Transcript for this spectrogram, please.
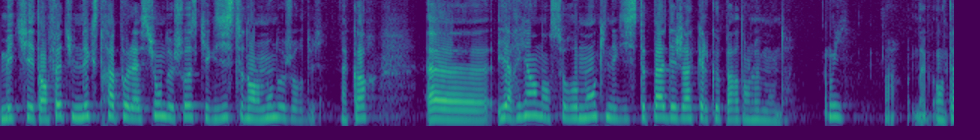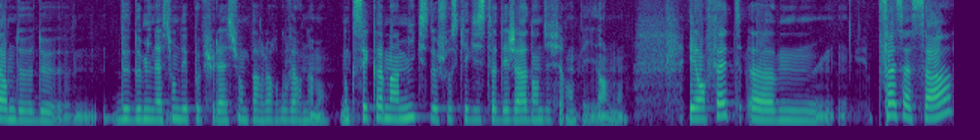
mais qui est en fait une extrapolation de choses qui existent dans le monde aujourd'hui. D'accord? Il euh, n'y a rien dans ce roman qui n'existe pas déjà quelque part dans le monde. Oui. En termes de, de, domination des populations par leur gouvernement. Donc c'est comme un mix de choses qui existent déjà dans différents pays dans le monde. Et en fait, euh, face à ça,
